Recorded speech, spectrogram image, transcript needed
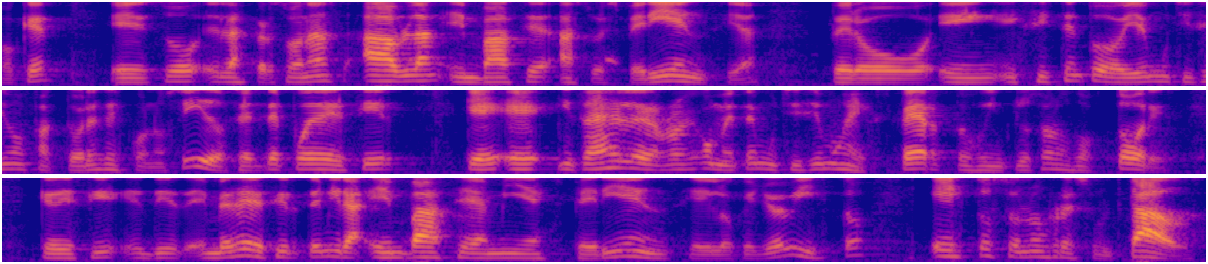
¿ok? Eso, las personas hablan en base a su experiencia, pero existen todavía muchísimos factores desconocidos. Él te puede decir que eh, quizás es el error que cometen muchísimos expertos o incluso los doctores, que decir, en vez de decirte, mira, en base a mi experiencia y lo que yo he visto, estos son los resultados.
